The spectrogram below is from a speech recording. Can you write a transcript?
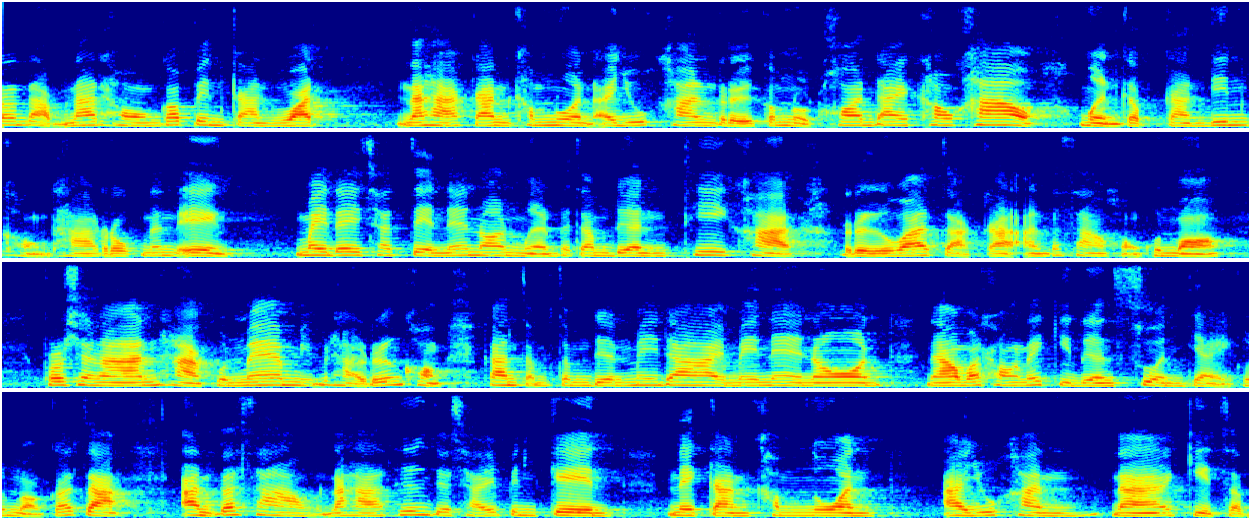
ระดับหน้าท้องก็เป็นการวัดนะคะการคำนวณอายุครรภ์หรือกำหนดคลอดได้คร่าวๆ เหมือนกับการดิ้นของทารกนั่นเอง ไม่ได้ชัดเจนแน่นอนเหมือนประจำเดือนที่ขาด หรือว่าจากการอันตราซาวของคุณหมอ เพราะฉะนั้นหากคุณแม่มีปัญหาเรื่องของการจำจำเดือนไม่ได้ไม่แน่นอนนะว่าท้องได้กี่เดือนส่วนใหญ่ คุณหมอก็จะอันตราซาวนะคะซึ่งจะใช้เป็นเกณฑ์ในการคำนวณอายุครรภ์นะกี่สัป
